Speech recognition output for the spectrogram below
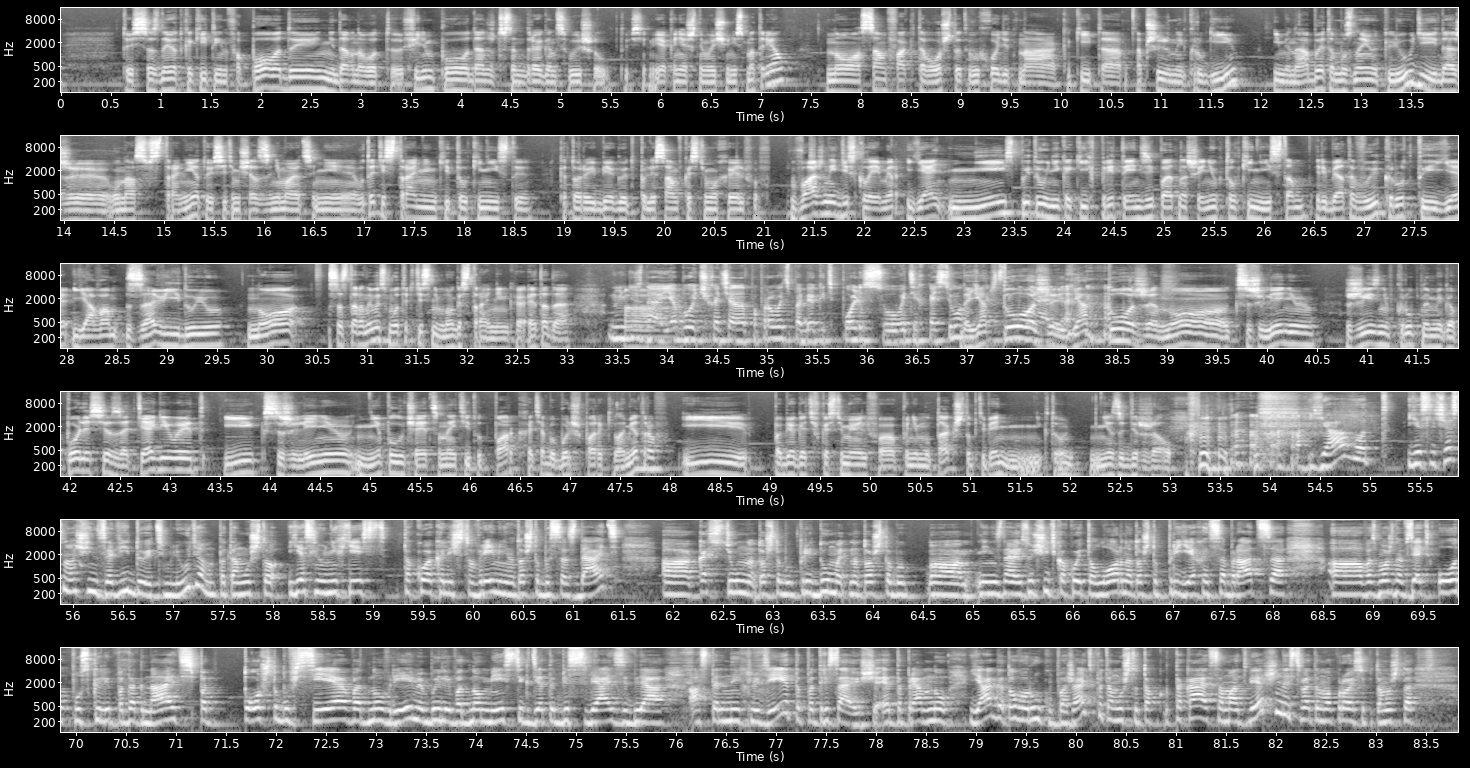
то есть создает какие-то инфоповоды. Недавно вот фильм по Dungeons and Dragons вышел, то есть я, конечно, его еще не смотрел, но сам факт того, что это выходит на какие-то обширные круги, именно об этом узнают люди, и даже у нас в стране, то есть этим сейчас занимаются не вот эти странненькие толкинисты, которые бегают по лесам в костюмах эльфов. Важный дисклеймер, я не испытываю никаких претензий по отношению к толкинистам. Ребята, вы крутые, я вам завидую, но со стороны вы смотритесь немного странненько, это да. Ну, не а... знаю, я бы очень хотела попробовать побегать по лесу в этих костюмах. Да я кажется, тоже, я тоже, но, к сожалению, жизнь в крупном мегаполисе затягивает, и, к сожалению, не получается найти тут парк хотя бы больше пары километров и побегать в костюме эльфа по нему так, чтобы тебя никто не задержал. Я вот если честно, очень завидую этим людям, потому что если у них есть такое количество времени на то, чтобы создать э, костюм, на то, чтобы придумать, на то, чтобы, э, я не знаю, изучить какой-то лор, на то, чтобы приехать, собраться, э, возможно, взять отпуск или подогнать под то, чтобы все в одно время были в одном месте, где-то без связи для остальных людей, это потрясающе. Это прям, ну, я готова руку пожать, потому что так, такая самоотверженность в этом вопросе, потому что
